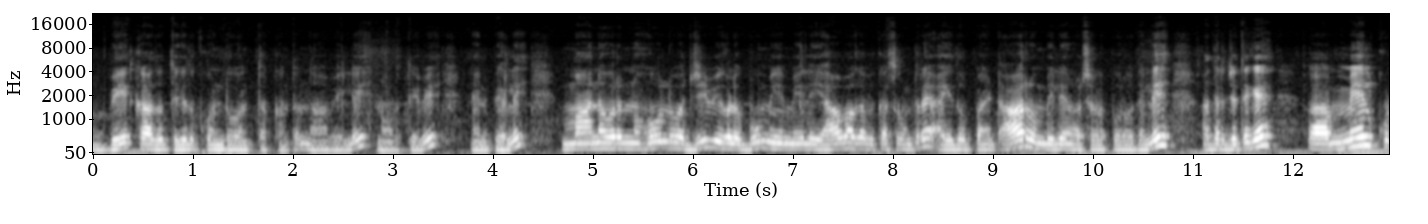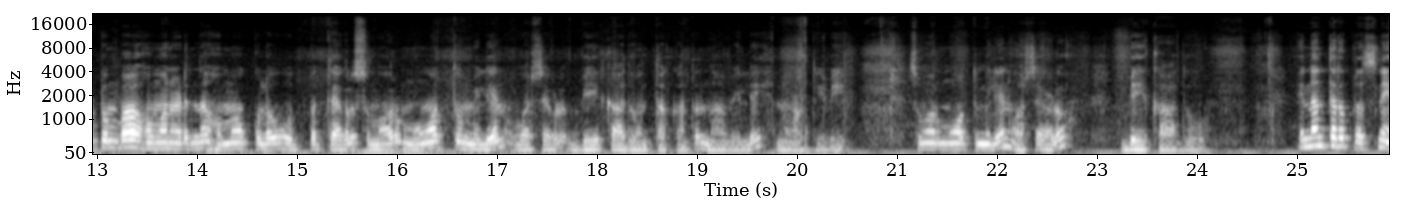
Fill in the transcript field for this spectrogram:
ಬೇಕಾದ ತೆಗೆದುಕೊಂಡು ಅಂತಕ್ಕಂಥದ್ದು ನಾವಿಲ್ಲಿ ನೋಡ್ತೀವಿ. ನೆನಪಿರಲಿ, ಮಾನವರನ್ನು ಹೋಲುವ ಜೀವಿಗಳು ಭೂಮಿಯ ಮೇಲೆ ಯಾವಾಗ ವಿಕಾಸಗೊಂಡರೆ ಐದು ಪಾಯಿಂಟ್ ಆರು ಮಿಲಿಯನ್ ವರ್ಷಗಳ ಪೂರ್ವದಲ್ಲಿ. ಅದರ ಜೊತೆಗೆ ಮೇಲ್ ಕುಟುಂಬ ಹೋಮೋನಾಡಿಂದ ಹೋಮೋಕುಲವು ಉತ್ಪತ್ತಿಯಾಗಲು ಸುಮಾರು ಮೂವತ್ತು ಮಿಲಿಯನ್ ವರ್ಷಗಳು ಬೇಕಾದವು ಅಂತಕ್ಕಂಥದ್ದು ನಾವಿಲ್ಲಿ ನೋಡ್ತೀವಿ. ಸುಮಾರು ಮೂವತ್ತು ಮಿಲಿಯನ್ ವರ್ಷಗಳು ಬೇಕಾದವು ಇನ್ನಂತರ ಪ್ರಶ್ನೆ,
